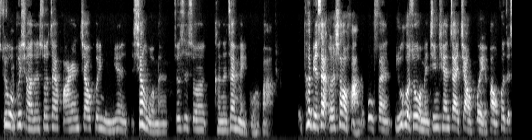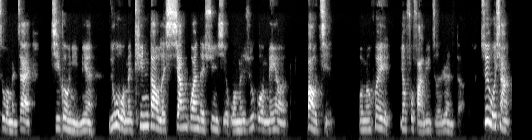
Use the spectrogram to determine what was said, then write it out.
所以我不晓得说，在华人教会里面，像我们，就是说，可能在美国吧，特别在俄少法的部分，如果说我们今天在教会哈，或者是我们在机构里面，如果我们听到了相关的讯息，我们如果没有报警，我们会要负法律责任的。所以我想，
